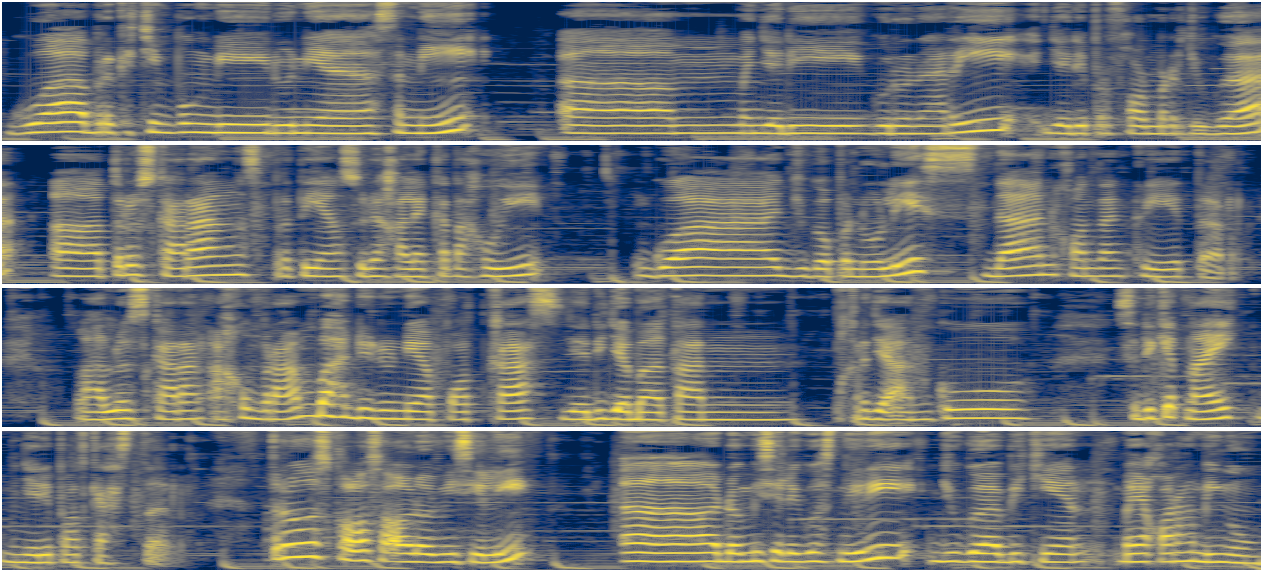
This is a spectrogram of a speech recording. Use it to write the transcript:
gue berkecimpung di dunia seni um, menjadi guru nari jadi performer juga. Uh, terus sekarang seperti yang sudah kalian ketahui gue juga penulis dan content creator. Lalu sekarang aku merambah di dunia podcast, jadi jabatan pekerjaanku sedikit naik menjadi podcaster. Terus kalau soal domisili, uh, domisili gue sendiri juga bikin banyak orang bingung.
